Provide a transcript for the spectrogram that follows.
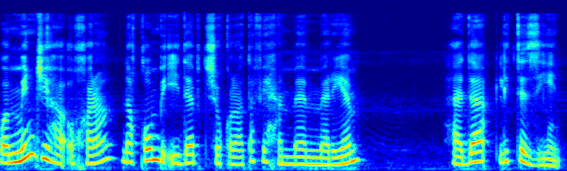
ومن جهة أخرى نقوم بإذابة الشوكولاتة في حمام مريم. هذا للتزيين.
